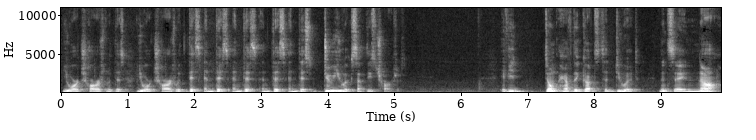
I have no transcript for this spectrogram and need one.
you are charged with this, you are charged with this and this and this and this and this, do you accept these charges? If you don't have the guts to do it, then say, Nah.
